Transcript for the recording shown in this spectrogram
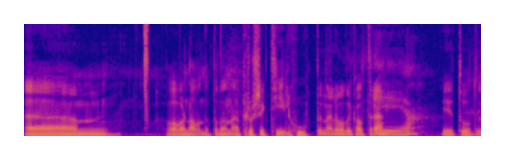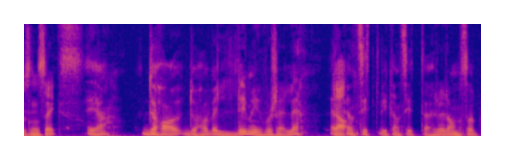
hva var navnet på denne? Prosjektilhopen, eller hva du kalte det? Ja. I 2006? ja. Du, har, du har veldig mye forskjellig. Ja. Kan sitte, vi kan sitte her og ramse opp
